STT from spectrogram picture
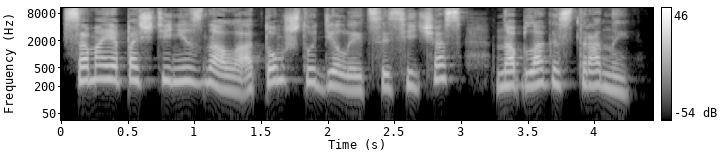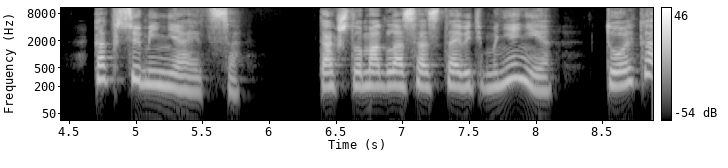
Сама я почти не знала о том, что делается сейчас на благо страны, как все меняется, так что могла составить мнение, только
